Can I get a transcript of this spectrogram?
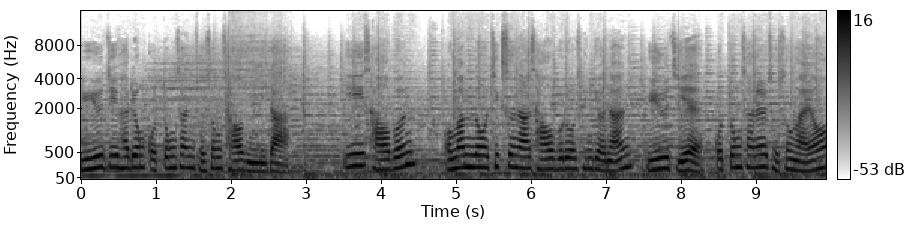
유유지 활용 꽃동산 조성 사업입니다. 이 사업은 어맘로 직선화 사업으로 생겨난 유유지에 꽃동산을 조성하여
